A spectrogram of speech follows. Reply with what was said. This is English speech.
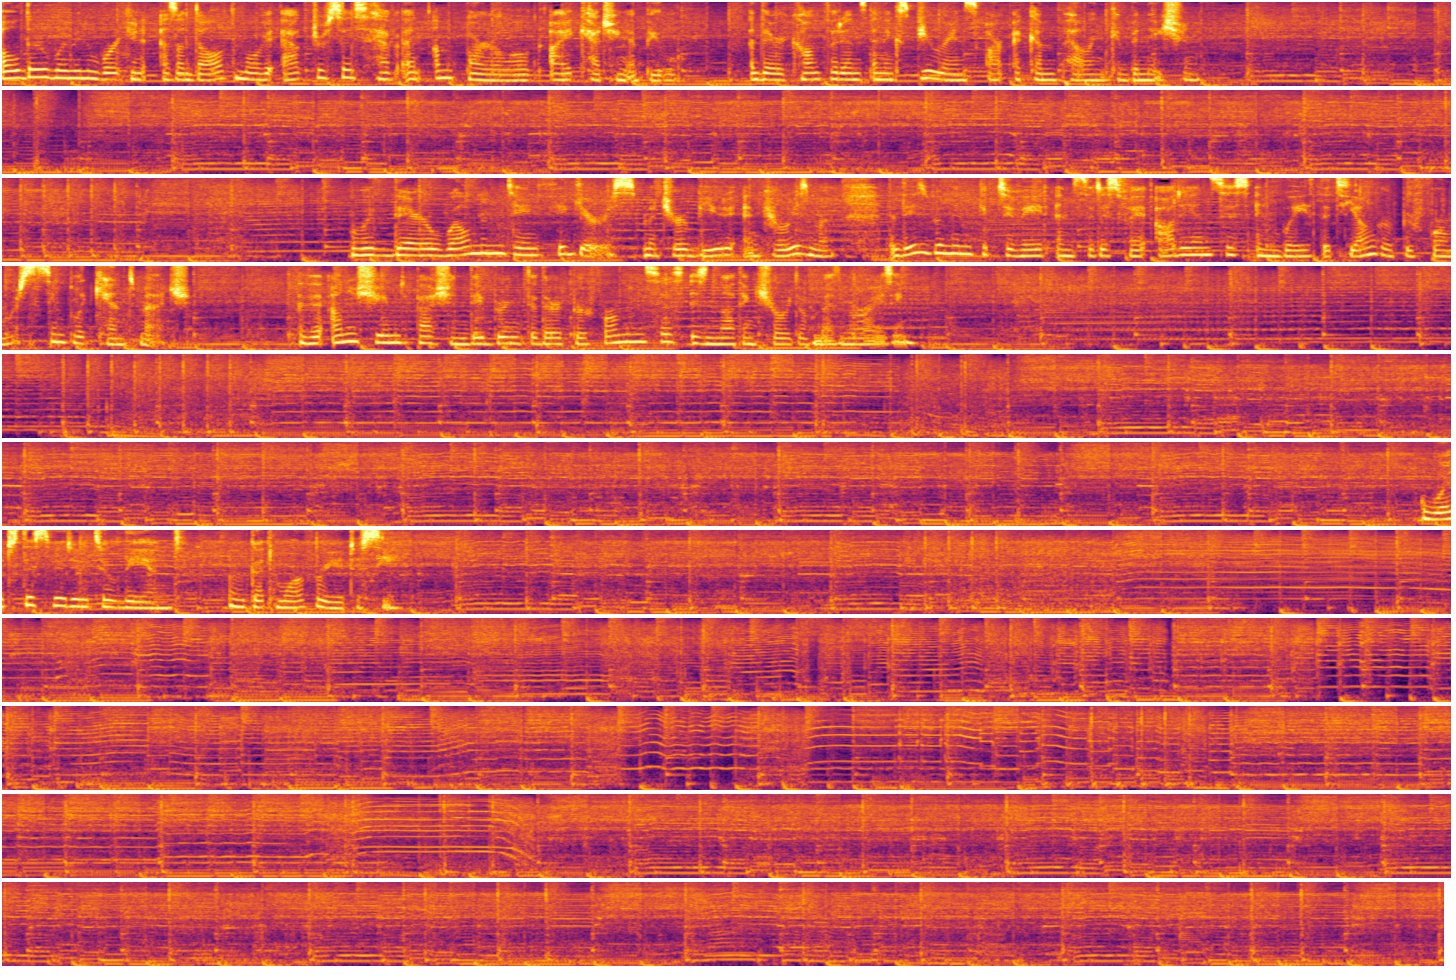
Older women working as adult movie actresses have an unparalleled eye catching appeal. Their confidence and experience are a compelling combination. With their well maintained figures, mature beauty, and charisma, these women captivate and satisfy audiences in ways that younger performers simply can't match. The unashamed passion they bring to their performances is nothing short of mesmerizing. Watch this video till the end. We've got more for you to see.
